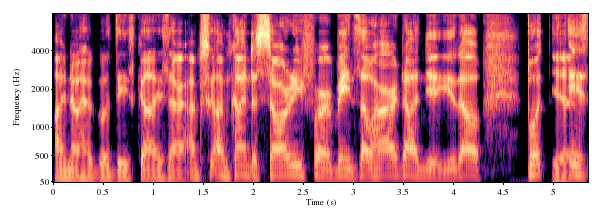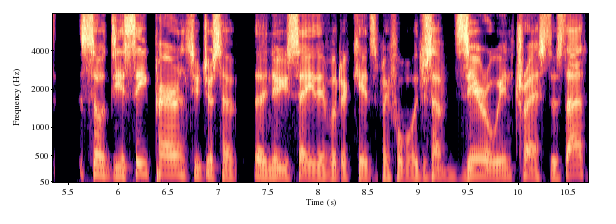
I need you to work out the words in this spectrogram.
I know how good these guys are. I'm I'm kind of sorry for being so hard on you, you know. But yeah. is so do you see parents who just have I know you say they've other kids play football, just have zero interest. Is that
